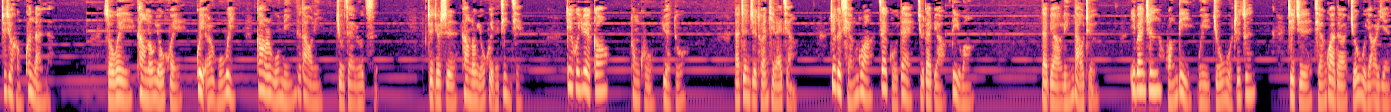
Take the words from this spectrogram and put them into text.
这就很困难了。所谓“亢龙有悔，贵而无位，高而无名”的道理。就在如此，这就是亢龙有悔的境界。地位越高，痛苦越多。拿政治团体来讲，这个乾卦在古代就代表帝王，代表领导者，一般称皇帝为九五之尊，即指乾卦的九五爻而言。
